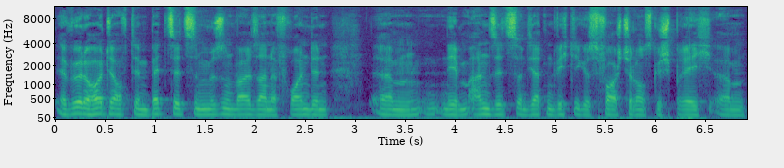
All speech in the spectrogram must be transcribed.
er würde heute auf dem Bett sitzen müssen, weil seine Freundin ähm, nebenan sitzt und sie hat ein wichtiges Vorstellungsgespräch ähm,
